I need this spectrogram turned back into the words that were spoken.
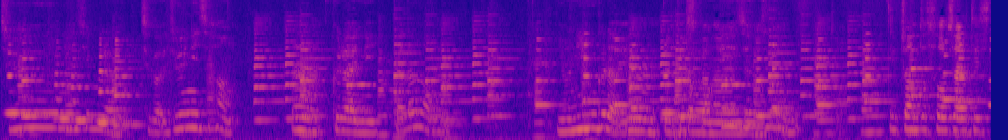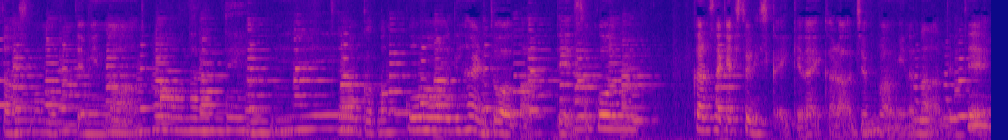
12時ぐらい。違う12時半うぐらいに行ったら4人ぐらいだけしか並んでなかったんちゃんとソーシャルディスタンス守ってみんな。ああ並んで。へでなんか学校に入るドアがあってそこから先は1人しか行けないから順番みんな並んでて。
